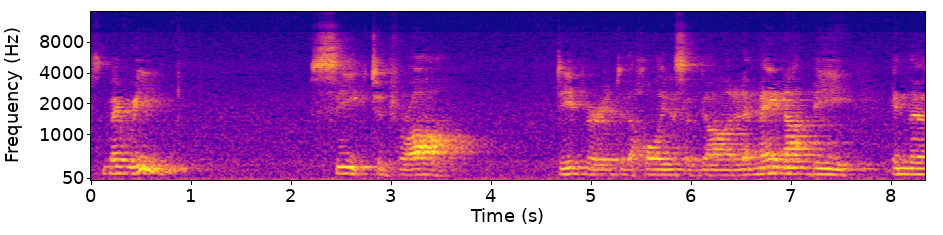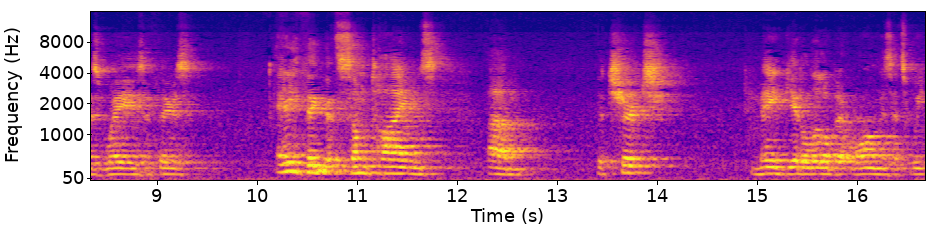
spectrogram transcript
So may we seek to draw deeper into the holiness of God. And it may not be in those ways. If there's anything that sometimes um, the church may get a little bit wrong, is it's we,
